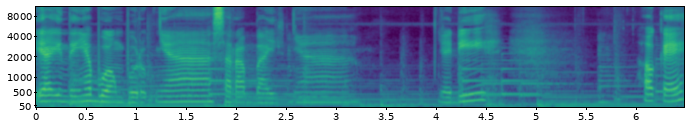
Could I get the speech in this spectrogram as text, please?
Ya intinya buang buruknya, serap baiknya. Jadi, oke, okay,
